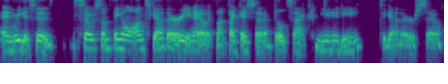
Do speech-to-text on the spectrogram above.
and we get to sew something along together. You know, like I said, it builds that community together. So,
